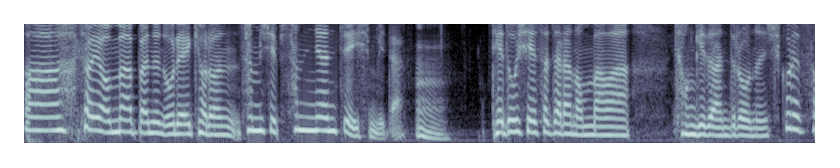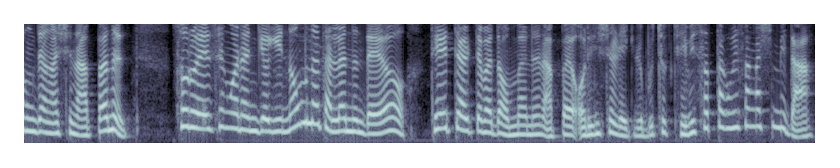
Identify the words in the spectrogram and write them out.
아, 저희 엄마 아빠는 올해 결혼 33년째이십니다. 응. 대도시에서 자란 엄마와 전기도 안 들어오는 시골에서 성장하신 아빠는 서로의 생활 환경이 너무나 달랐는데요. 데이트할 때마다 엄마는 아빠의 어린 시절 얘기를 무척 재밌었다고 회상하십니다.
